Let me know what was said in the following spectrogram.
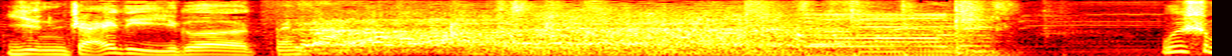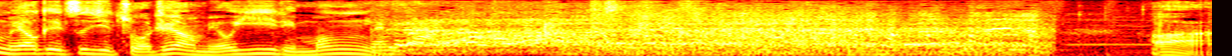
阴宅的一个。为什么要给自己做这样没有意义的梦呢？啊，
